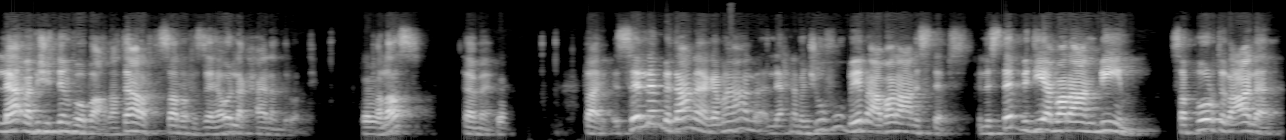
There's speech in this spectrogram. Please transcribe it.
لا مفيش اتنين فوق بعض. هتعرف تتصرف إزاي؟ هقول لك حالا دلوقتي. تمام. خلاص؟ تمام. تمام. طيب السلم بتاعنا يا جماعة اللي إحنا بنشوفه بيبقى عبارة عن steps ال step دي عبارة عن beam supported على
